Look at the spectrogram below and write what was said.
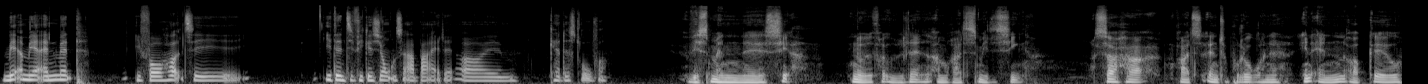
mere og mere anvendt i forhold til identifikationsarbejde og øh, katastrofer. Hvis man øh, ser noget fra udlandet om retsmedicin, så har retsantropologerne en anden opgave.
